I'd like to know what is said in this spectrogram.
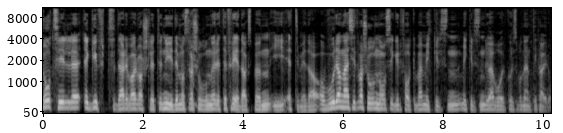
Så til eh, Egypt, der det var varslet nye demonstrasjoner etter fredagsbønnen i ettermiddag. Og hvordan er situasjonen nå, Sigurd Falkenberg Mikkelsen? Mikkelsen, du er vår korrespondent i Kairo.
